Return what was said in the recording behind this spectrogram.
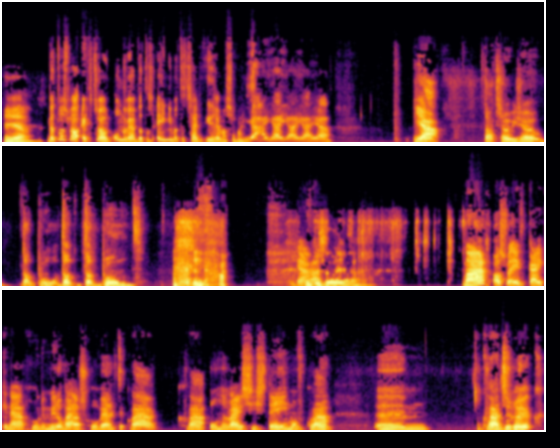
Ja. Dat was wel echt zo'n onderwerp dat als één iemand het zei, dat iedereen was zo van, ja, ja, ja, ja, ja. ja, dat sowieso. Dat, bo dat, dat bond. ja, Ja. dat is wel, ja. Maar als we even kijken naar hoe de middelbare school werkte qua, qua onderwijssysteem of qua, ehm, qua druk,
